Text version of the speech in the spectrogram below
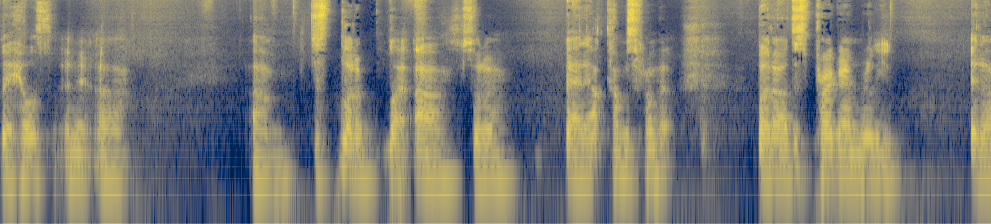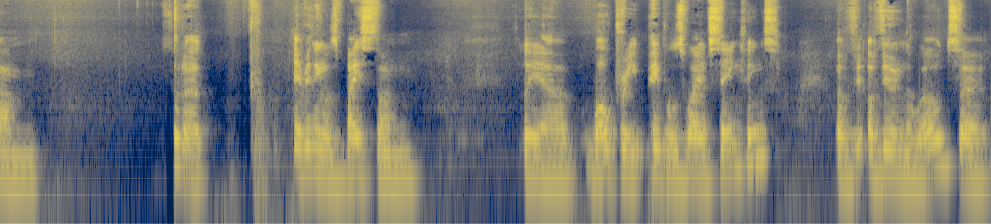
their health and it, uh, um, just a lot of like uh, sort of bad outcomes from it. But uh, this program really it um sort of everything was based on the uh, Warlpiri people's way of seeing things, of, of viewing the world. So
